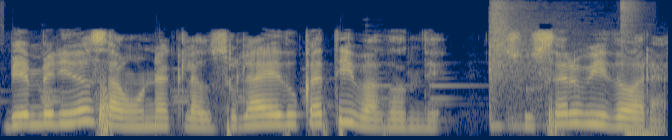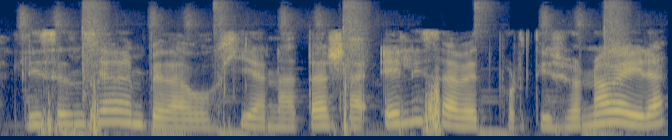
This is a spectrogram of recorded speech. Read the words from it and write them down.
Bienvenidos a una cláusula educativa donde su servidora, licenciada en Pedagogía Natalia Elizabeth Portillo Nogueira,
